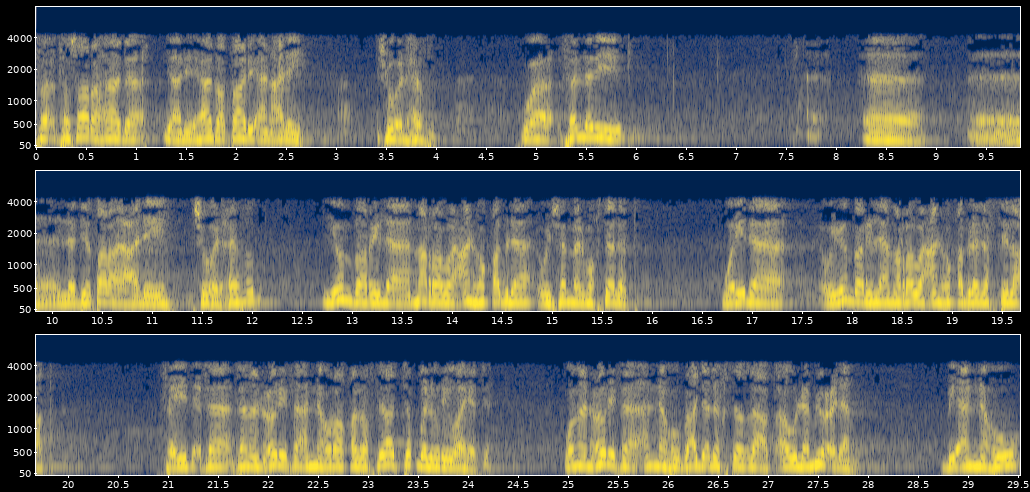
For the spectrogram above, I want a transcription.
فصار هذا يعني هذا طارئا عليه سوء الحفظ. فالذي آه، آه، الذي طرأ عليه سوء الحفظ ينظر إلى من روى عنه قبل ويسمى المختلط. وإذا وينظر إلى من روى عنه قبل الاختلاط فإذا فمن عرف أنه روى قبل الاختلاط تقبل روايته. ومن عرف أنه بعد الاختلاط أو لم يعلم بأنه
